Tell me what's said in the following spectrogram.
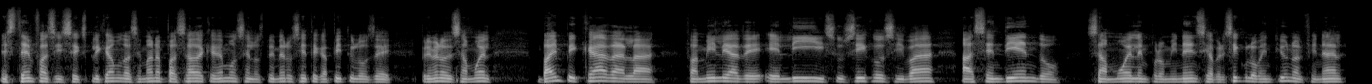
este énfasis explicamos la semana pasada que vemos en los primeros siete capítulos de primero de Samuel. Va en picada la familia de Elí y sus hijos y va ascendiendo Samuel en prominencia. Versículo 21 al final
